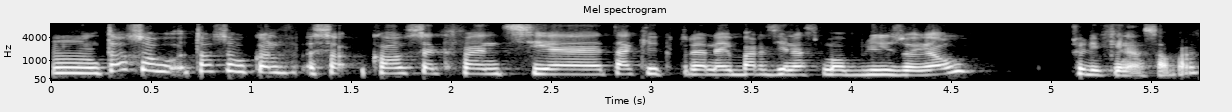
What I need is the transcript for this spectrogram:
Mm, to są, to są konsekwencje takie, które najbardziej nas mobilizują, czyli finansowe,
